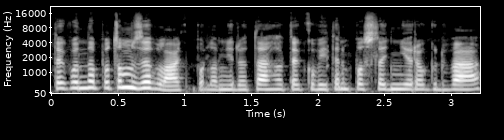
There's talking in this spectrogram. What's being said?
Tak on tam potom Zevlák podle mě dotáhl takový ten poslední rok, dva,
